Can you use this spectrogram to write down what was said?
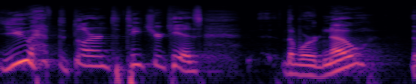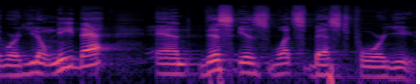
you have to learn to teach your kids the word no, the word you don't need that, and this is what's best for you.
